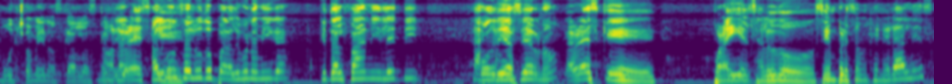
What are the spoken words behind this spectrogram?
mucho menos, Carlos No, la Castillo. verdad es que- ¿Algún saludo para alguna amiga? ¿Qué tal, Fanny, Leti? Podría ser, ¿no? La verdad es que por ahí el saludo siempre son generales,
